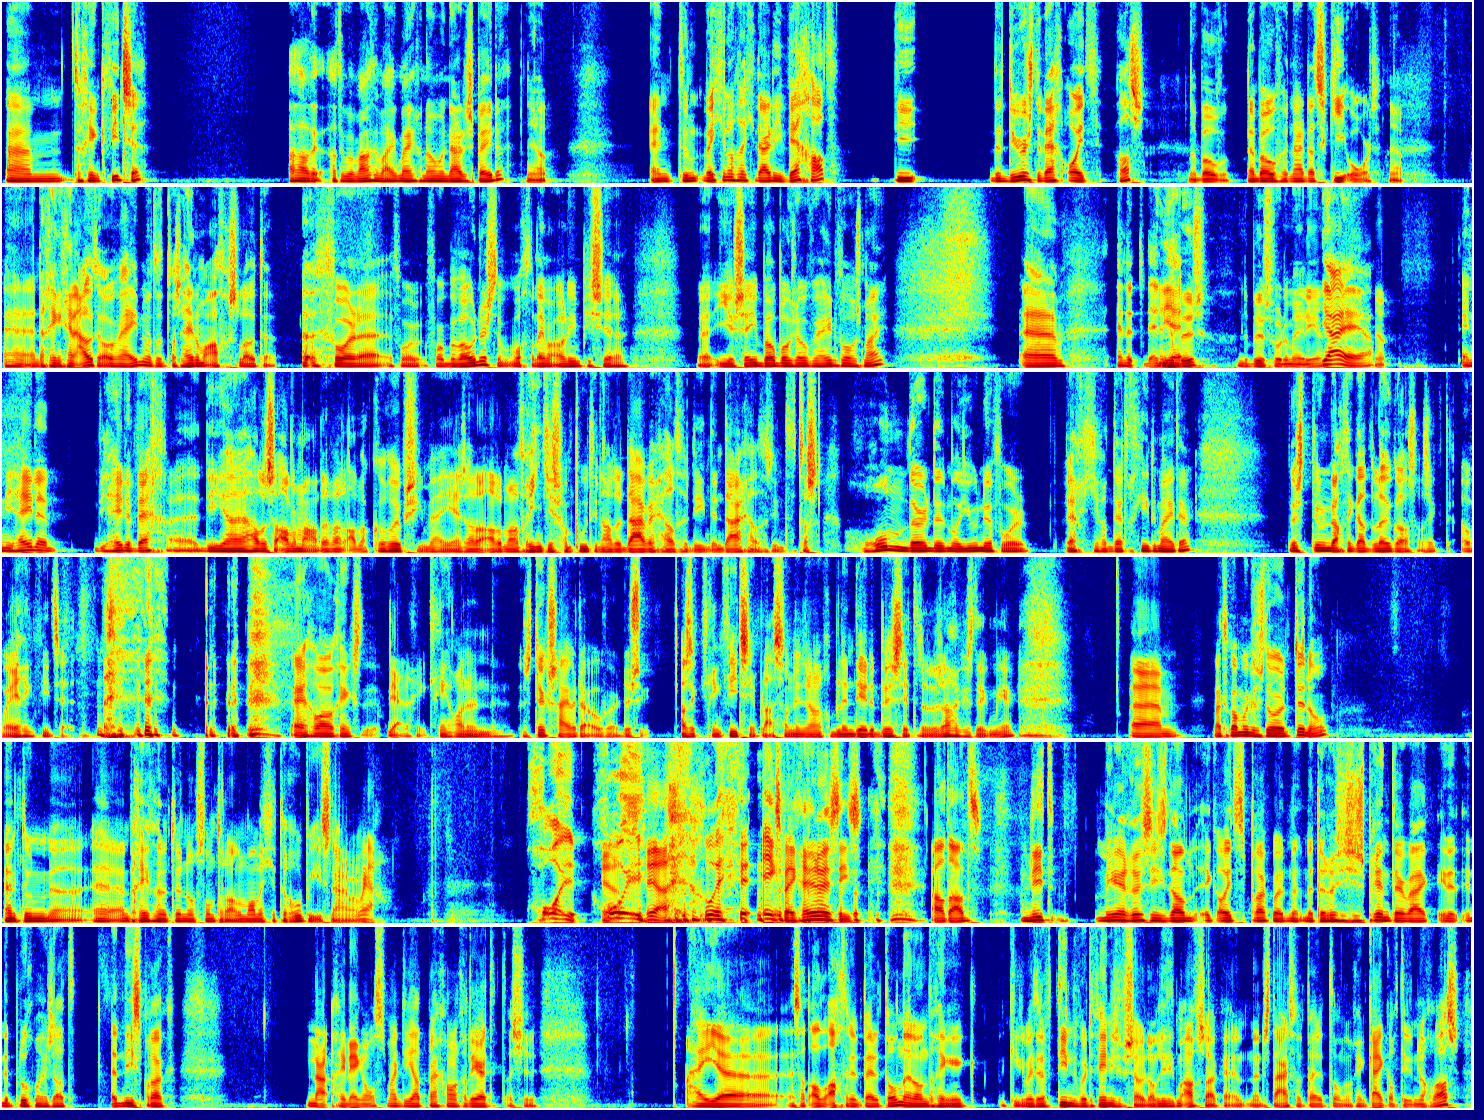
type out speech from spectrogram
Ehm, toen ging ik fietsen. Dan had ik, had ik mijn mountainbike meegenomen naar de Spelen. Ja. En toen, weet je nog dat je daar die weg had? Die de duurste weg ooit was? Naar boven. Naar boven, naar dat skioord. Ja. Eh, en daar ging geen auto overheen, want het was helemaal afgesloten eh, voor, eh, voor, voor bewoners. Er mochten alleen maar Olympische eh IRC-bobo's overheen, volgens mij. Ehm, en, de, en En die de bus. De bus voor de media. Ja, ja, ja. Ja. En die hele, die hele weg, die hadden ze allemaal, er was allemaal corruptie mee. En ze hadden allemaal vriendjes van Poetin, hadden daar weer geld verdiend en daar geld verdiend. Het was honderden miljoenen voor weggetje van 30 kilometer. Dus toen dacht ik dat het leuk was als ik overheen ging fietsen. en gewoon ging, ja, ik ging gewoon een, een stuk schrijven daarover. Dus als ik ging fietsen in plaats van in zo'n geblindeerde bus zitten, dan zag ik een stuk meer. Ehm, maar toen kwam ik dus door een tunnel. En toen, eh, eh, aan het begin van de tunnel, stond er al een mannetje te roepen iets naar me. Maar ja, Gooi! Gooi! Ja, goed. ik spreek geen Russisch. Althans, niet meer Russisch dan ik ooit sprak met, met, de Russische sprinter waar ik in de, in de ploeg mee zat. En die sprak, nou geen Engels, maar die had mij gewoon geleerd dat als je... Hij eh, zat altijd achter in het peloton en dan ging ik een kilometer of tien voor de finish of zo. Dan liet ik me afzakken en naar de staart van het peloton. Dan ging kijken of hij er nog was.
